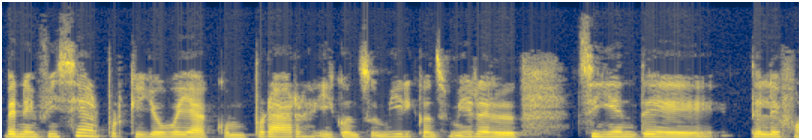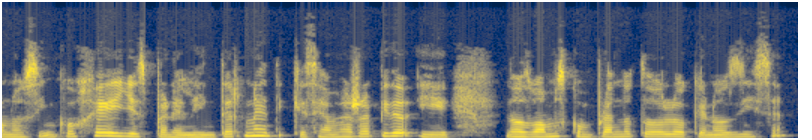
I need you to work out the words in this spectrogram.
beneficiar porque yo voy a comprar y consumir y consumir el siguiente teléfono 5G y es para el internet y que sea más rápido y nos vamos comprando todo lo que nos dicen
